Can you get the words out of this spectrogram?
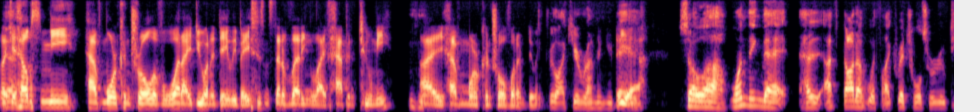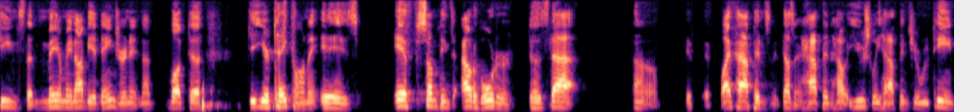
Like Yeah. it helps me have more control of what I do on a daily basis instead of letting life happen to me. Mhm. I have more control of what I'm doing. Feel like you're running your day. Yeah. So uh, one thing that ha I've thought of with like rituals or routines that may or may not be a danger in it, and I'd love to get your take on it, is if something's out of order, does that um, if if life happens and it doesn't happen how it usually happens, your routine,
